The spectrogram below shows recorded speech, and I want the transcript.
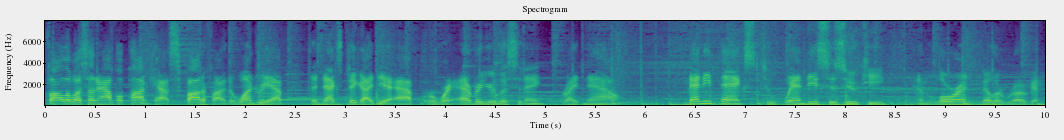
Follow us on Apple Podcasts, Spotify, the Wondery app, the Next Big Idea app, or wherever you're listening right now. Many thanks to Wendy Suzuki and Lauren Miller Rogen.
